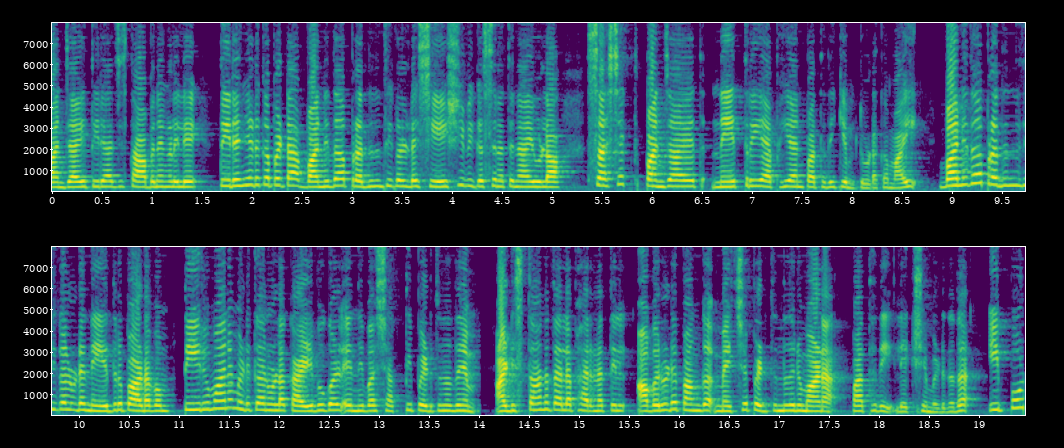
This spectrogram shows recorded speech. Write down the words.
പഞ്ചായത്തീരാജ് സ്ഥാപനങ്ങളിലെ തിരഞ്ഞെടുക്കപ്പെട്ട വനിതാ പ്രതിനിധികളുടെ ശേഷി വികസനത്തിനായുള്ള സശക്ത് പഞ്ചായത്ത് നേത്രി അഭിയാൻ പദ്ധതിക്കും തുടക്കമായി. വനിതാ പ്രതിനിധികളുടെ നേതൃപാടവം തീരുമാനമെടുക്കാനുള്ള കഴിവുകൾ എന്നിവ ശക്തിപ്പെടുത്തുന്നതിനും അടിസ്ഥാനതല ഭരണത്തിൽ അവരുടെ പങ്ക് മെച്ചപ്പെടുത്തുന്നതിനുമാണ് പദ്ധതി ലക്ഷ്യമിടുന്നത്. ഇപ്പോൾ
